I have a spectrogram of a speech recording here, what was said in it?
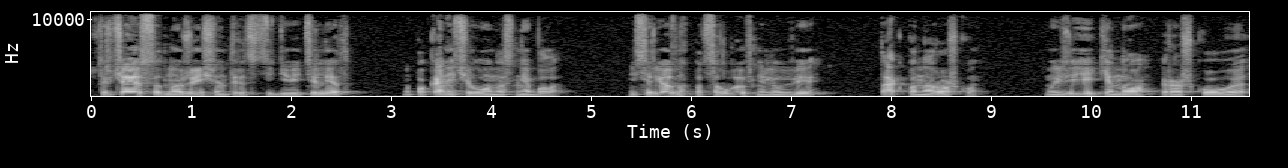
Встречаюсь с одной женщиной 39 лет, но пока ничего у нас не было. Ни серьезных поцелуев, ни любви. Так, понарошку. Музеи, кино, пирожковые,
